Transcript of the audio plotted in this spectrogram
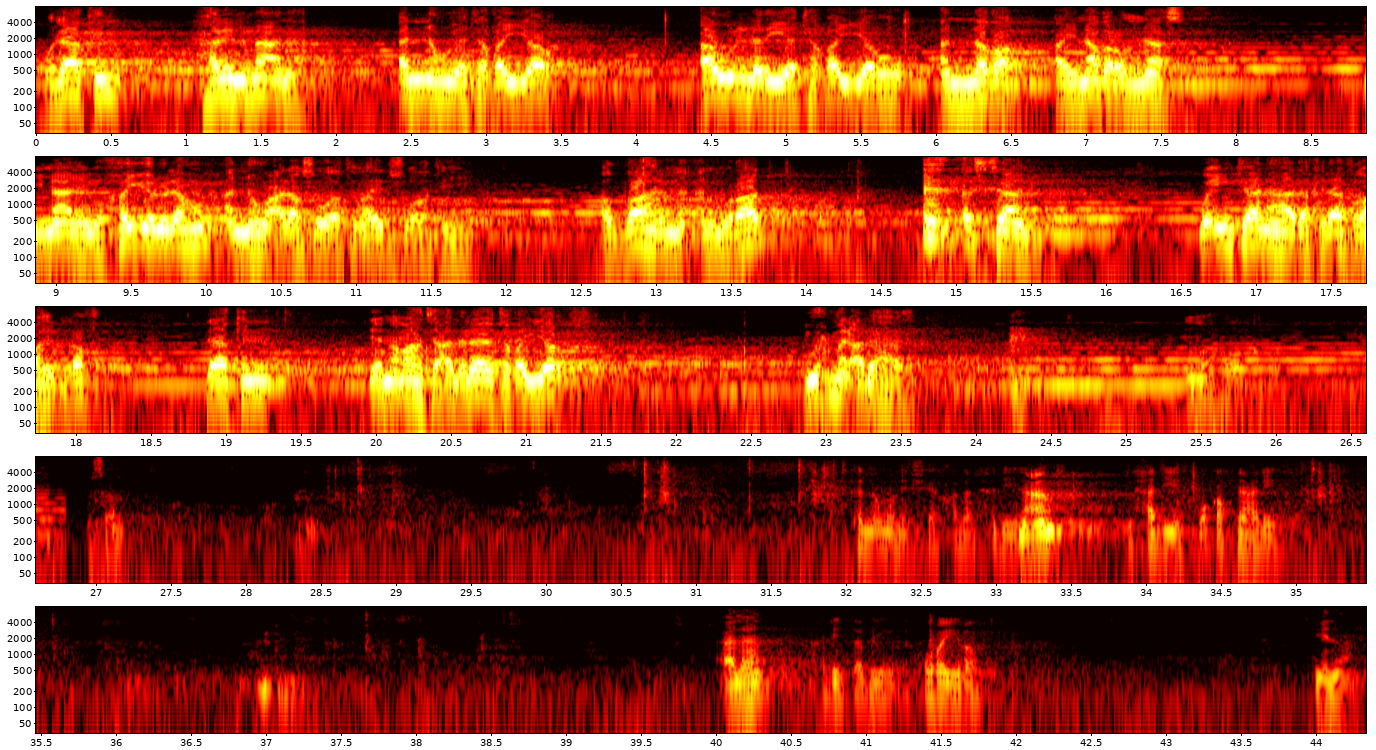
ولكن هل المعنى أنه يتغير أو الذي يتغير النظر أي نظر الناس بمعنى يخيل لهم أنه على صورة غير صورته؟ الظاهر من المراد الثاني. وإن كان هذا خلاف ظاهر اللفظ لكن لأن الله تعالى لا يتغير يحمل على هذا. الله أكبر. تكلمون يا شيخ على الحديث. نعم. الحديث وقفنا عليه. على؟ حديث أبي هريرة. إي نعم.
